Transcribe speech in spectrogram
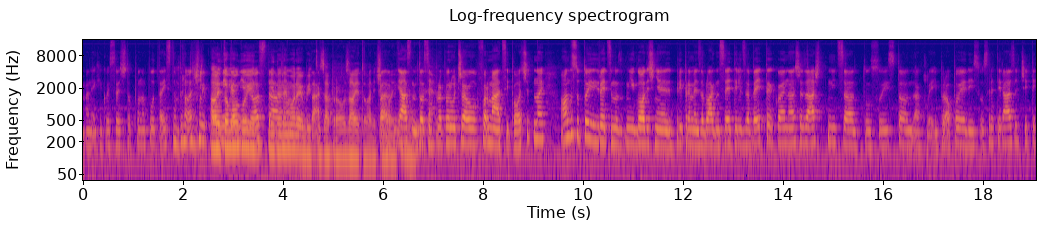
Ima neki koji su već to puno puta isto prošli, pa Ali to mogu i, da ne moraju biti zapravo zavjetovani pa, članovi. Pa, jasno, to se preporuča u formaciji početnoj. Onda su to i recimo i godišnje pripreme za blagdan Sveti Elizabete koja je naša zaštitnica, tu su isto dakle i propovjedi i susreti različiti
